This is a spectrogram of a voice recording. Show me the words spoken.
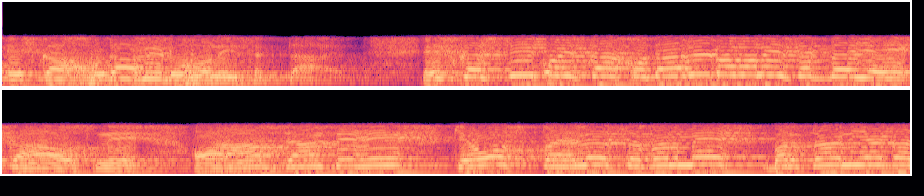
اس کا خدا بھی ڈبو نہیں سکتا ہے۔ اس کشتی کو اس کا خدا بھی ڈبو نہیں سکتا، یہی کہا اس نے۔ اور آپ جانتے ہیں کہ اس پہلے سفر میں برطانیہ کا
